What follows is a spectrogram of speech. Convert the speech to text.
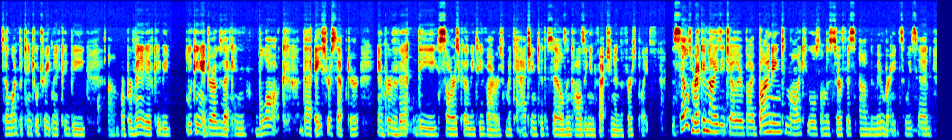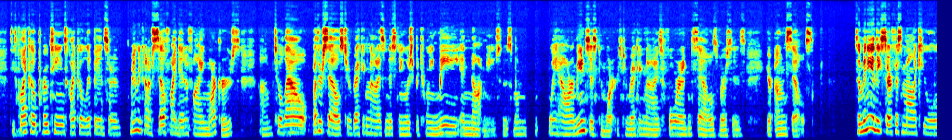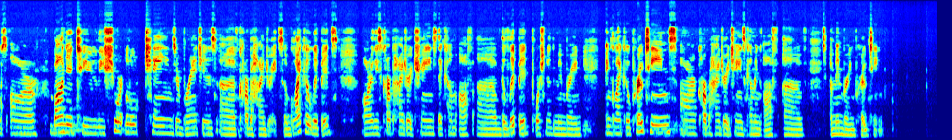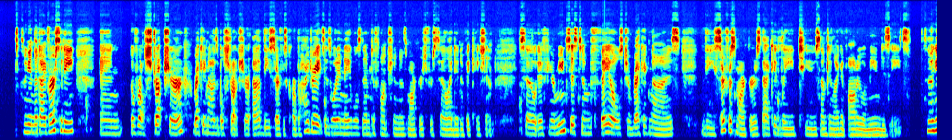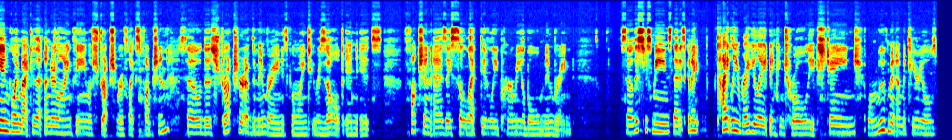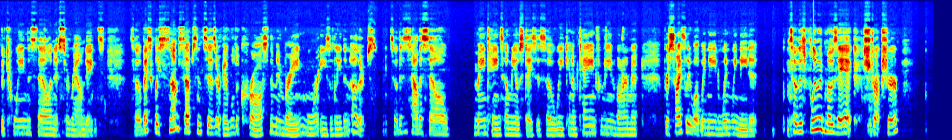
So one potential treatment could be, um, or preventative could be looking at drugs that can block that ACE receptor and prevent the SARS CoV 2 virus from attaching to the cells and causing infection in the first place. The cells recognize each other by binding to molecules on the surface of the membrane. So we said these glycoproteins, glycolipids are mainly kind of self identifying markers um, to allow other cells to recognize and distinguish between me and not me. So this one way how our immune system works to recognize foreign cells versus your own cells. So many of these surface molecules are bonded to these short little chains or branches of carbohydrates. So glycolipids are these carbohydrate chains that come off of the lipid portion of the membrane, and glycoproteins are carbohydrate chains coming off of a membrane protein. So again, the diversity and overall structure, recognizable structure of these surface carbohydrates is what enables them to function as markers for cell identification. So if your immune system fails to recognize the surface markers, that could lead to something like an autoimmune disease. So again, going back to the underlying theme of structure reflects function. So the structure of the membrane is going to result in its function as a selectively permeable membrane. So this just means that it's going to tightly regulate and control the exchange or movement of materials between the cell and its surroundings. So basically some substances are able to cross the membrane more easily than others. So this is how the cell maintains homeostasis. So we can obtain from the environment precisely what we need when we need it. So this fluid mosaic structure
